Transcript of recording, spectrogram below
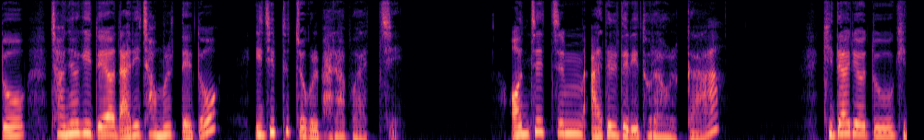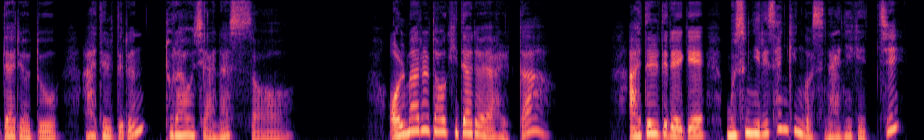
또 저녁이 되어 날이 저물 때도 이집트 쪽을 바라보았지. 언제쯤 아들들이 돌아올까? 기다려도 기다려도 아들들은 돌아오지 않았어. 얼마를 더 기다려야 할까? 아들들에게 무슨 일이 생긴 것은 아니겠지?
